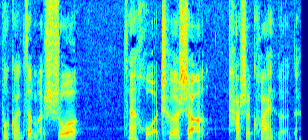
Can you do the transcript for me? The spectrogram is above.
不管怎么说，在火车上他是快乐的。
